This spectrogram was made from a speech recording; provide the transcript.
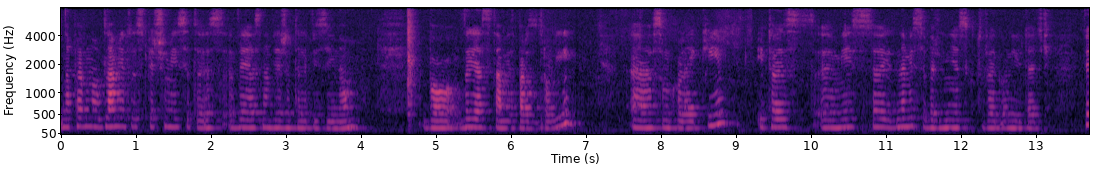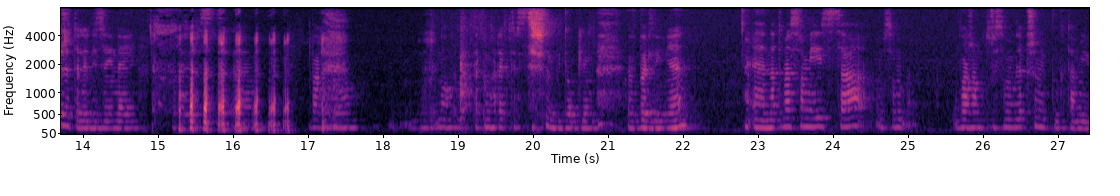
Na pewno dla mnie to jest pierwsze miejsce, to jest wyjazd na wieżę telewizyjną, bo wyjazd tam jest bardzo drogi, e, są kolejki i to jest Y, miejsce, jedyne miejsce w Berlinie, z którego nie widać wieży telewizyjnej, która jest bardzo no, takim charakterystycznym widokiem w Berlinie. E, natomiast są miejsca, są, uważam, które są lepszymi punktami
